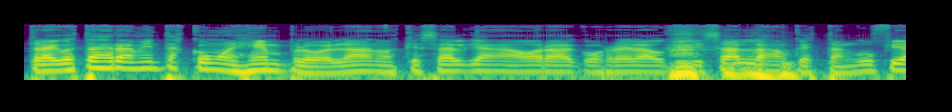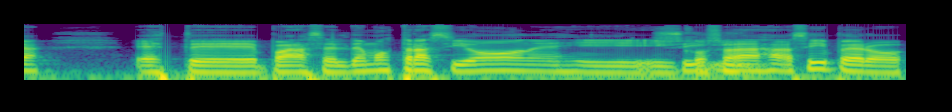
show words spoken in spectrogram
traigo estas herramientas como ejemplo, ¿verdad? No es que salgan ahora a correr a utilizarlas, aunque están gufias, este, para hacer demostraciones y, y Sí. cosas así, pero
